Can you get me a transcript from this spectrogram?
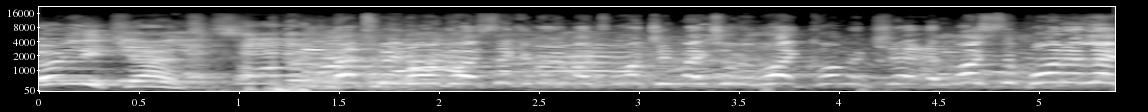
only chance. That's been all, guys. Thank you very much for watching. Make sure to like, comment, share, and most importantly,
